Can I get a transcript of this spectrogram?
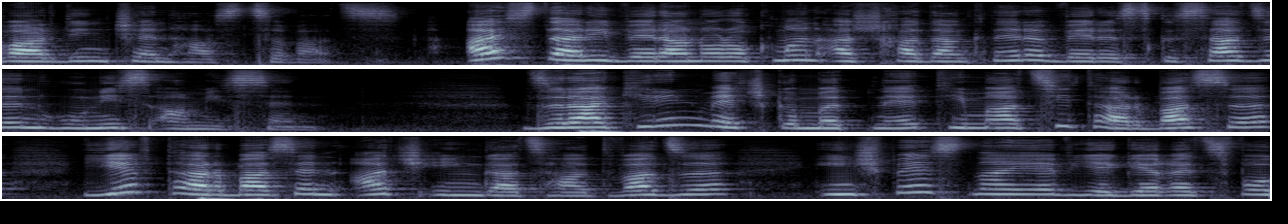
ավարտին չեն հասցված։ Այս տարի վերանորոգման աշխատանքները վերսկսած են հունիս ամիսեն։ Ձրակիրին մեջ կմտնե թիմացի թարբասը եւ թարբասեն աչ ինգած հատվածը, ինչպես նաեւ եկեղեցվո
